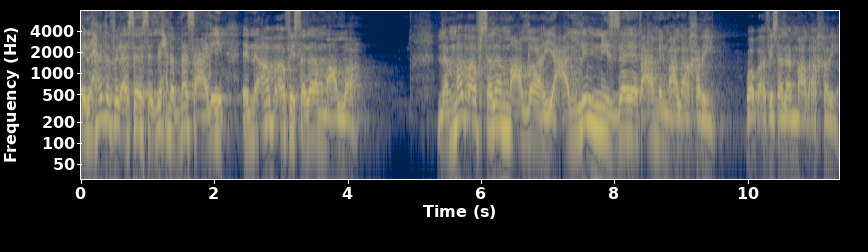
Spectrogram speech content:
الهدف الأساسي اللي إحنا بنسعى عليه إن أبقى في سلام مع الله. لما أبقى في سلام مع الله يعلمني إزاي أتعامل مع الآخرين وأبقى في سلام مع الآخرين.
